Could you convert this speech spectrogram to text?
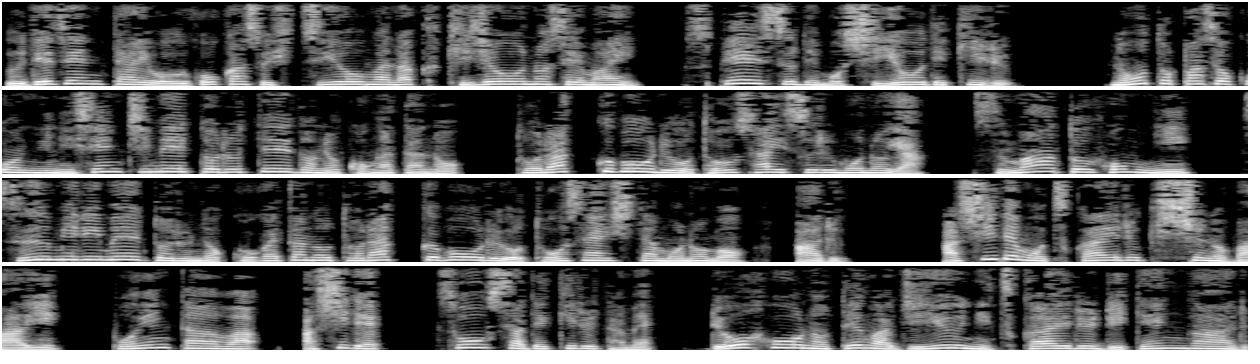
腕全体を動かす必要がなく机上の狭いスペースでも使用できる。ノートパソコンに2センチメートル程度の小型のトラックボールを搭載するものや、スマートフォンに数ミリメートルの小型のトラックボールを搭載したものもある。足でも使える機種の場合、ポインターは足で操作できるため、両方の手が自由に使える利点がある。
